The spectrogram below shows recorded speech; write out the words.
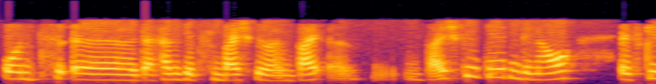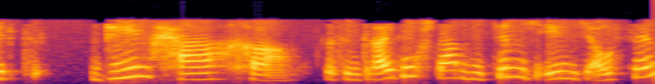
Und äh, da kann ich jetzt zum Beispiel ein, Be äh, ein Beispiel geben, genau. Es gibt Jim, Ha, Ha. Das sind drei Buchstaben, die ziemlich ähnlich aussehen.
